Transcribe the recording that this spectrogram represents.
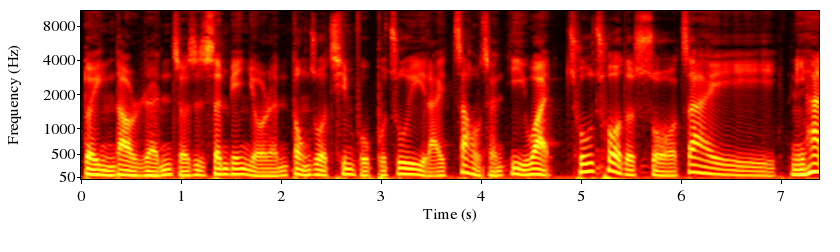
对应到人，则是身边有人动作轻浮、不注意来造成意外出错的所在。你和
